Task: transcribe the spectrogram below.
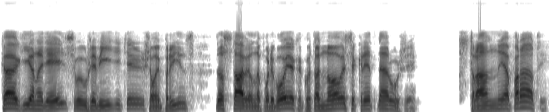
Как я надеюсь, вы уже видите, что мой принц доставил на поле боя какое-то новое секретное оружие. Странные аппараты.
